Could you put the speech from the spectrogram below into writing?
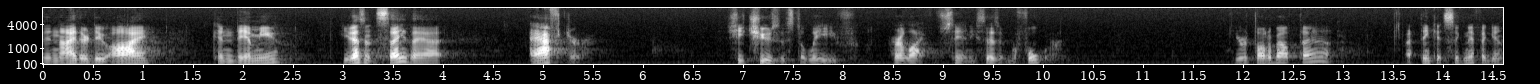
Then neither do I condemn you. He doesn't say that after she chooses to leave her life of sin. He says it before. You ever thought about that? I think it's significant.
